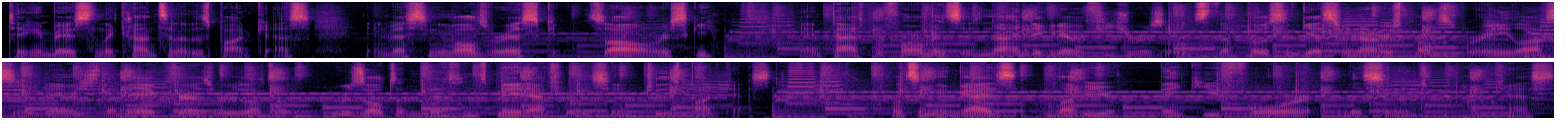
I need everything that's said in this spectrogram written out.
taken based on the content of this podcast. Investing involves risk, it's all risky, and past performance is not indicative of future results. The host and guests are not responsible for any losses or damages that may occur as a result of, result of investments made after listening to this podcast. Once again, guys, love you. Thank you for listening to the podcast,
